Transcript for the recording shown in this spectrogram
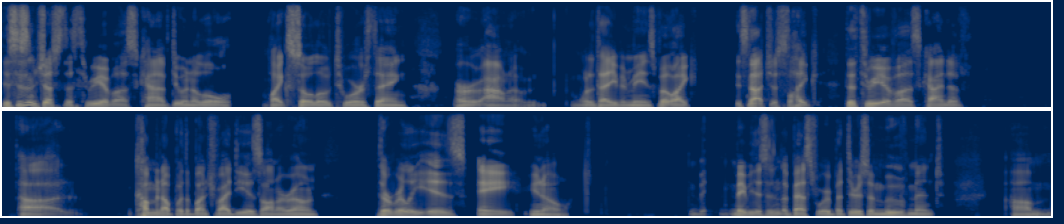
This isn't just the three of us kind of doing a little like solo tour thing, or I don't know what that even means, but like it's not just like the three of us kind of uh, coming up with a bunch of ideas on our own. There really is a, you know, maybe this isn't the best word, but there's a movement um,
